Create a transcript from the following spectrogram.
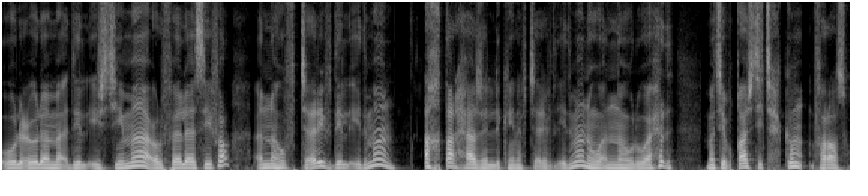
والعلماء ديال الاجتماع والفلاسفة أنه في التعريف ديال الإدمان. أخطر حاجة اللي كاينة في تعريف الإدمان هو أنه الواحد ما تيبقاش تيتحكم في راسو.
